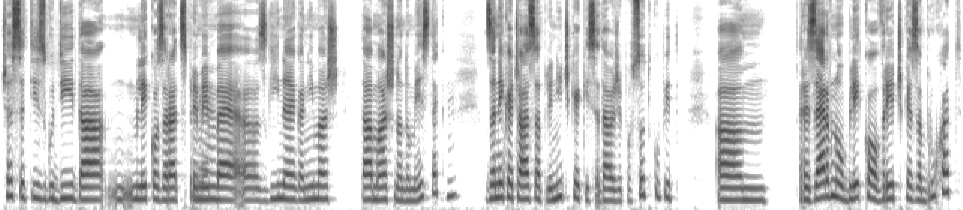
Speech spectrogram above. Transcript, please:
če se ti zgodi, da mleko zaradi spremembe uh, zgine, ga nimaš, da imaš nadomestek. Mhm. Za nekaj časa pleničke, ki se dajo že povsod kupiti, um, rezervno obleko, vrečke za bruhat,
